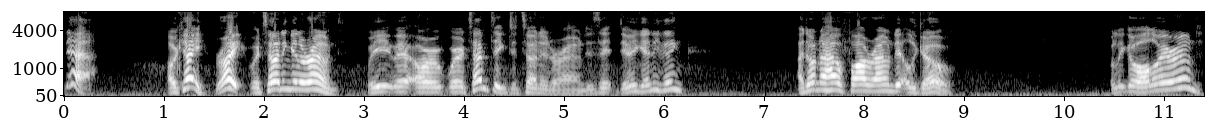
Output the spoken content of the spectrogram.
Yeah. Okay, right. We're turning it around. We, we or we're attempting to turn it around. Is it doing anything? I don't know how far around it'll go. Will it go all the way around?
